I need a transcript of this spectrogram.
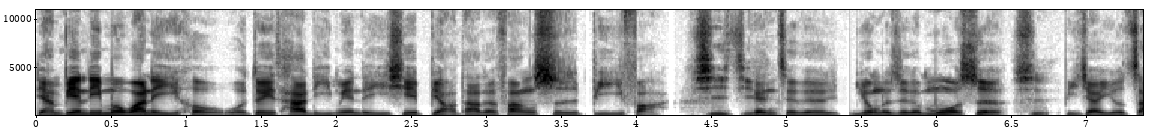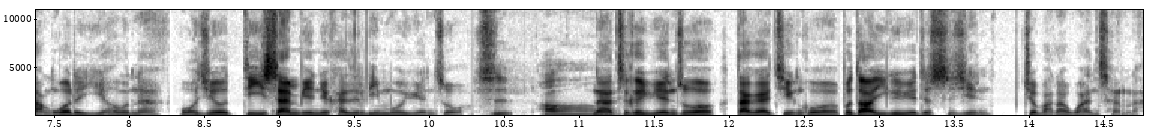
两遍临摹完了以后，我对它里面的一些表达的方式、笔法、细节跟这个用的这个墨色是比较有掌握的以后呢，我就第三遍就开始临摹原作。是哦，那这个原作大概经过不到一个月的时间就把它完成了。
